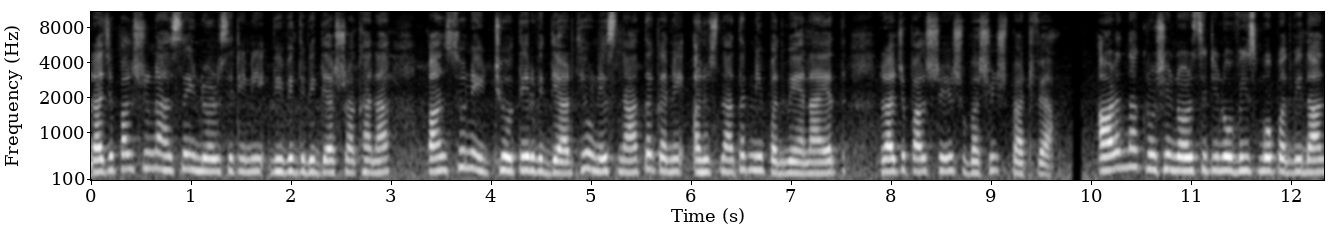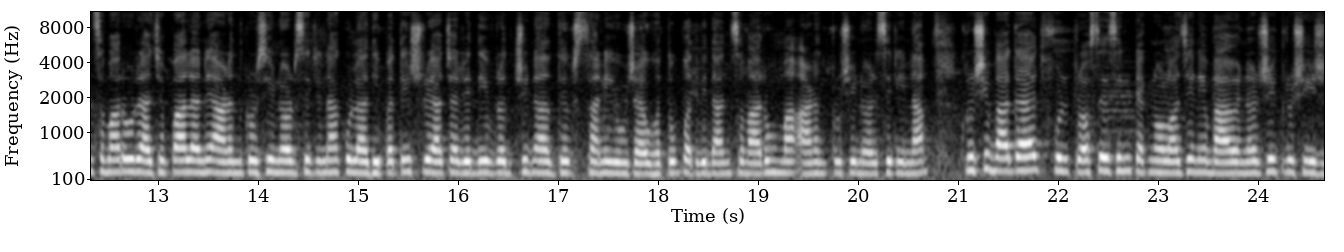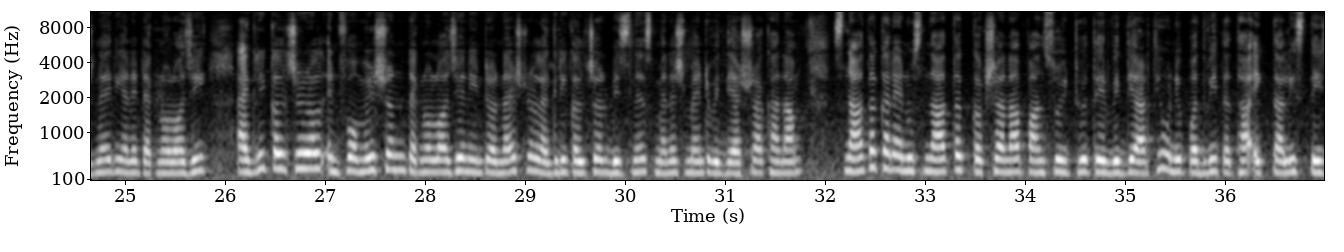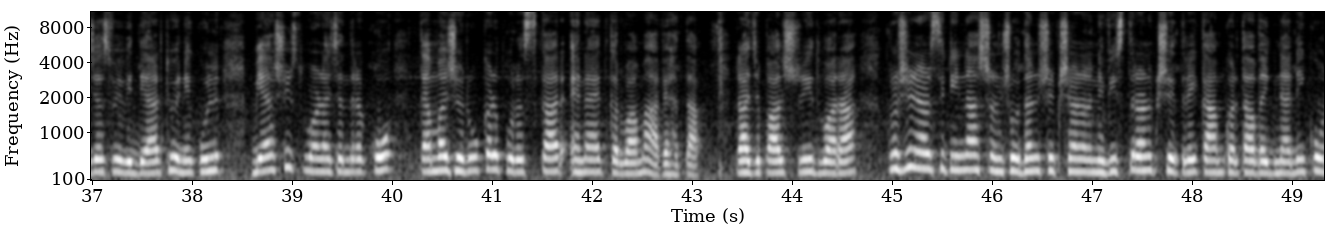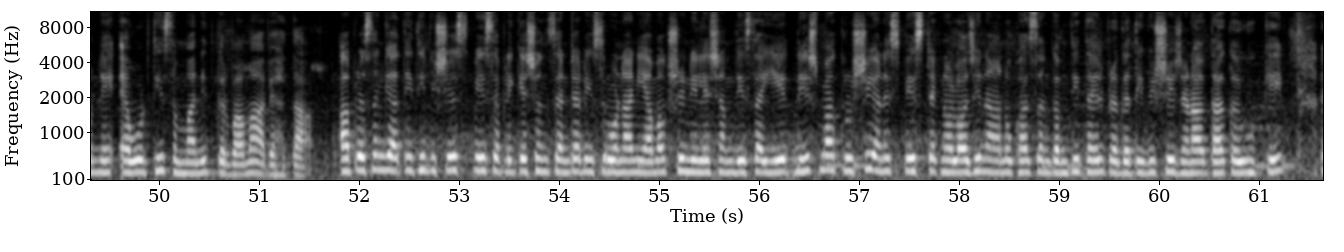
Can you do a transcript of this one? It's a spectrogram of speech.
રાજ્યપાલશ્રીના હસ્તે યુનિવર્સિટીની વિવિધ વિદ્યાશાખાના પાંચસો ને ઇઠ્યોતેર વિદ્યાર્થીઓને સ્નાતક અને અનુસ્નાતકની પદવી એનાયત રાજ્યપાલશ્રીએ શુભાશીષ પાઠવ્યા. આણંદના કૃષિ યુનિવર્સિટીનો વીસમો પદવીદાન સમારોહ રાજ્યપાલ અને આણંદ કૃષિ યુનિવર્સિટીના કુલાધિપતિ શ્રી આચાર્ય દેવવ્રતજીના અધ્યક્ષસ્થાને યોજાયો હતો. પદવીદાન સમારોહમાં આણંદ કૃષિ યુનિવર્સિટીના કૃષિ બાગાયત, ફૂડ પ્રોસેસિંગ, ટેકનોલોજી અને બાયોએનર્જી, કૃષિ ઇજનેરી અને ટેકનોલોજી, એગ્રીકલ્ચરલ ઇન્ફોર્મેશન ટેકનોલોજી અને ઇન્ટરનેશનલ એગ્રીકલ્ચર બિઝનેસ મેનેજમેન્ટ વિદ્યાશાખાના સ્નાતક અને અનુસ્નાતક કક્ષાના પાંચસો ઇઠ્યોતેર વિદ્યાર્થીઓને પદવી તથા એકતાલીસ તેજસ્વી વિદ્યાર્થીઓને કુલ બ્યાસી સ્વર્ણચંદ્રકો તેમજ રોકડ પુરસ્કાર એનાયત કરવામાં આવ્યા હતા. રાજ્યપાલ શ્રી દ્વારા કૃષિ યુનિવર્સિટીના સંશોધન, શિક્ષણ અને વિસ્તરણ ક્ષેત્રે કામ કરતા વૈજ્ઞાનિકોને એવોર્ડથી સન્માનિત કરવામાં આવ્યા હતા. આ પ્રસંગે અતિથિ વિશેષ સ્પેસ એપ્લિકેશન સેન્ટર ઇસરોના નિયામક શ્રી નિલેશમ દેસાઈએ દેશમાં કૃષિ અને સ્પેસ ટેકનોલોજીના અનોખા સંગમથી થયેલ પ્રગતિ વિશે જણાવતા કહ્યું કે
